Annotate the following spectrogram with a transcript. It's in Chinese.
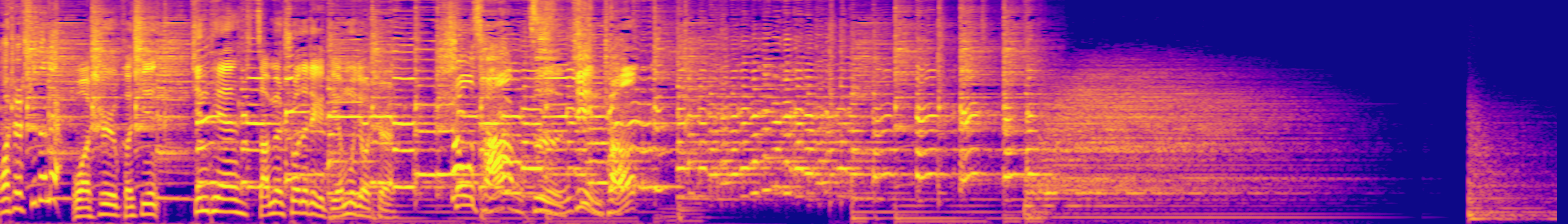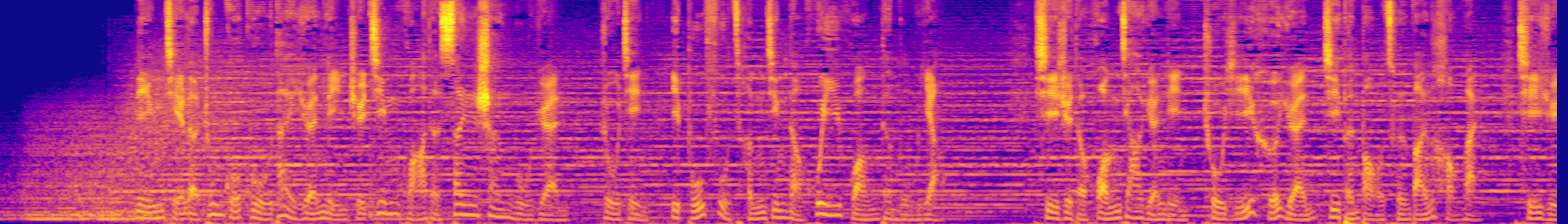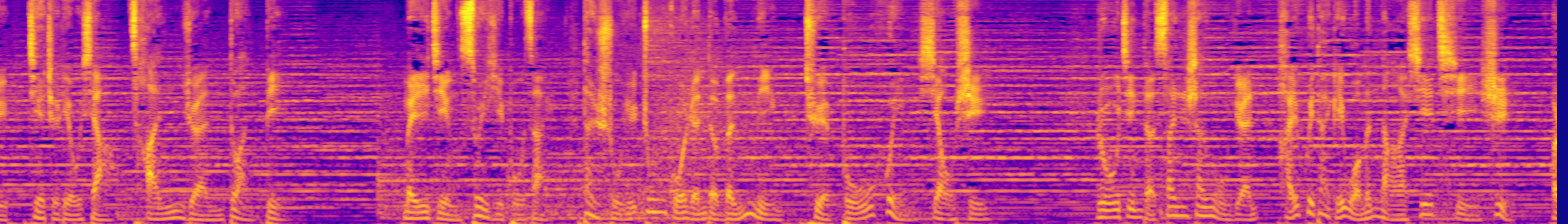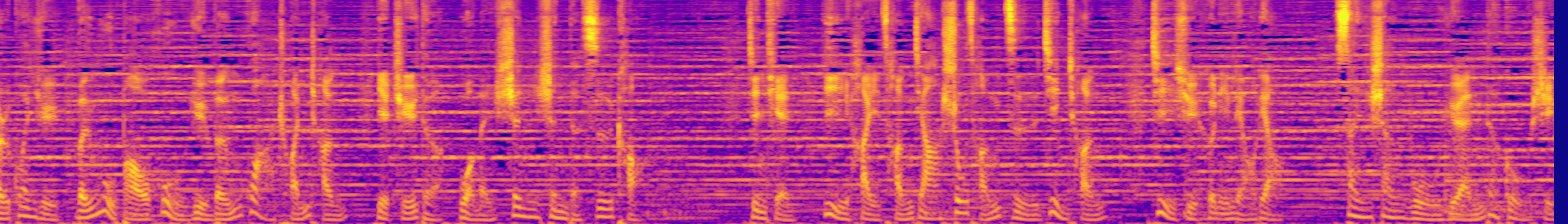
我是徐德亮，我是何鑫。今天咱们说的这个节目就是收藏紫禁城。凝结了中国古代园林之精华的三山五园，如今已不复曾经那辉煌的模样。昔日的皇家园林，除颐和园基本保存完好外，其余皆只留下残垣断壁。美景虽已不在，但属于中国人的文明却不会消失。如今的三山五园还会带给我们哪些启示？而关于文物保护与文化传承，也值得我们深深的思考。今天，艺海藏家收藏紫禁城，继续和您聊聊三山五园的故事。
